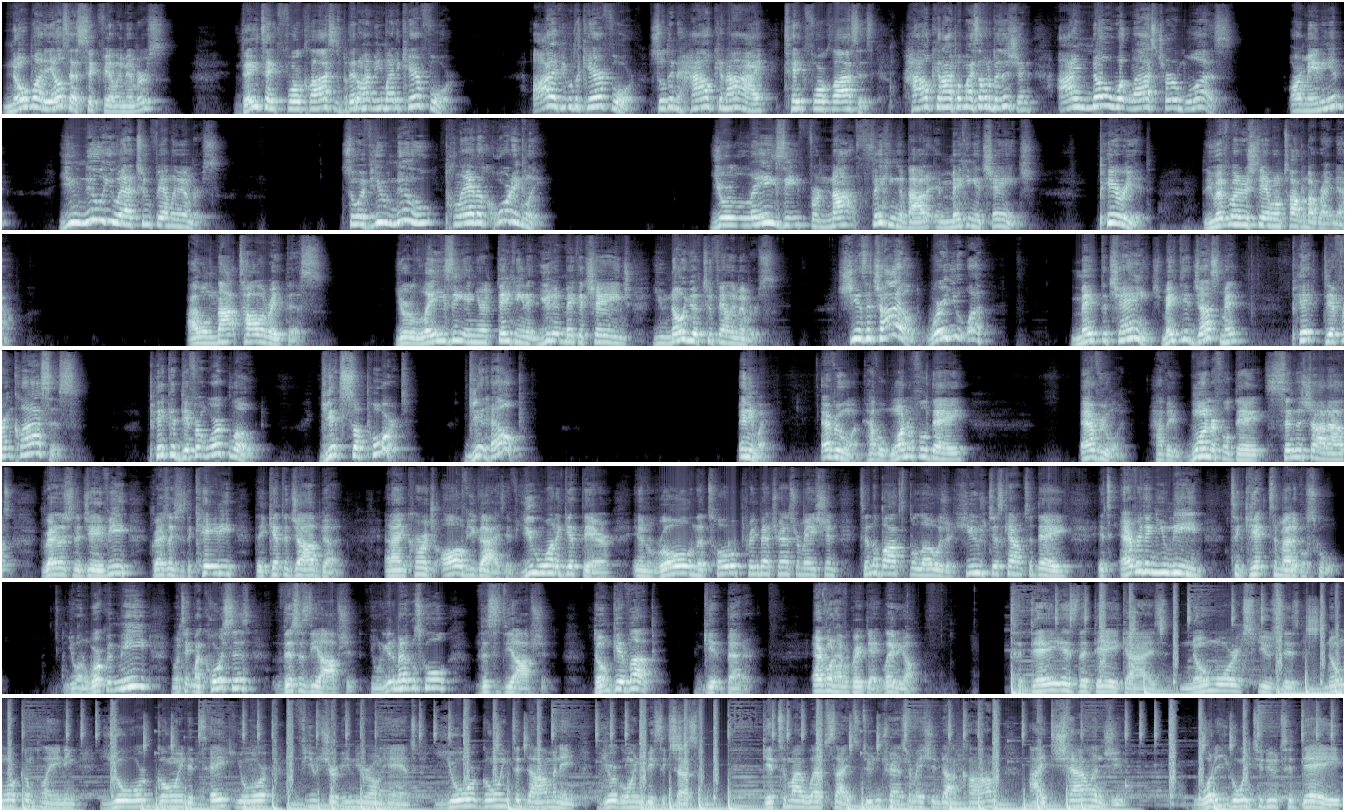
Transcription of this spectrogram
Nobody else has sick family members. They take four classes, but they don't have anybody to care for. I have people to care for. So then how can I take four classes? How can I put myself in a position? I know what last term was. Armenian, you knew you had two family members. So if you knew, plan accordingly. You're lazy for not thinking about it and making a change. Period. Do you ever understand what I'm talking about right now? I will not tolerate this. You're lazy in your thinking that you didn't make a change. You know you have two family members. She is a child. Where are you? What? Make the change. Make the adjustment. Pick different classes. Pick a different workload. Get support. Get help. Anyway, everyone, have a wonderful day. Everyone, have a wonderful day. Send the shout outs. Congratulations to JV. Congratulations to Katie. They get the job done. And I encourage all of you guys, if you want to get there, enroll in the Total Pre-Med Transformation. It's in the box below. There's a huge discount today. It's everything you need to get to medical school. You want to work with me? You want to take my courses? This is the option. You want to get to medical school? This is the option. Don't give up. Get better. Everyone have a great day. Later, y'all. Today is the day, guys. No more excuses, no more complaining. You're going to take your future in your own hands. You're going to dominate. You're going to be successful. Get to my website, studenttransformation.com. I challenge you. What are you going to do today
